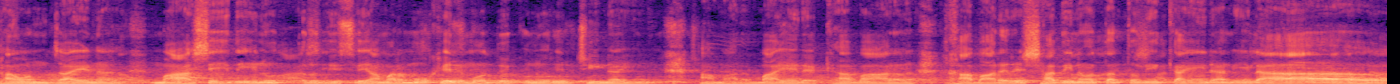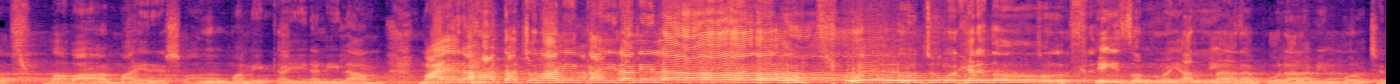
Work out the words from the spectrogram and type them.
খাওয়ান যায় না। মা সেই দিন উত্তর দিছে, আমার মুখের মধ্যে কোনো রুচি নাই। আমার মায়ের খাবার, খাবারের স্বাধীনতা তুমি কাইরা নিলা। বাবা, মায়ের ঘুম আমি কাইরা নিলাম। মায়ের হাঁটা চলা আমি কাইরা নিলাম। ও যুবকের দল এই জন্যই আল্লাহ রাব্বুল আলামিন বলছেন,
